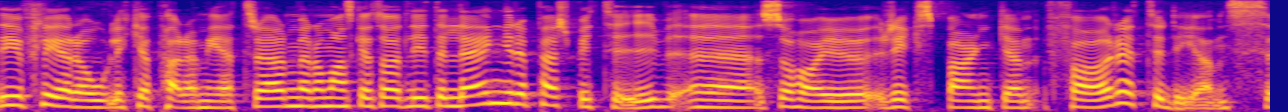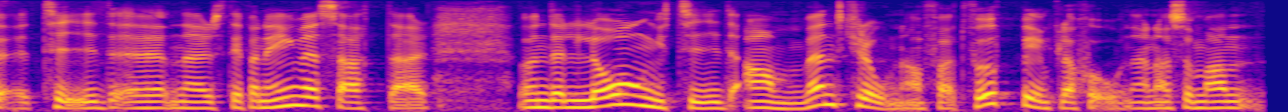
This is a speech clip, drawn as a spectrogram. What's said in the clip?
Det är flera olika parametrar. Men om man ska ta ett lite längre perspektiv eh, så har ju Riksbanken före Thedéens tid, eh, när Stefan Ingves satt där, under lång tid använt kronan för att få upp inflationen. Alltså man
